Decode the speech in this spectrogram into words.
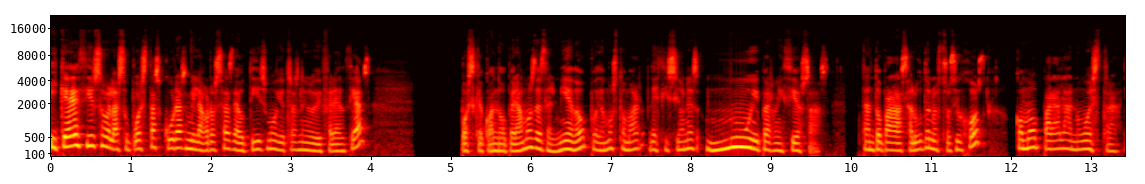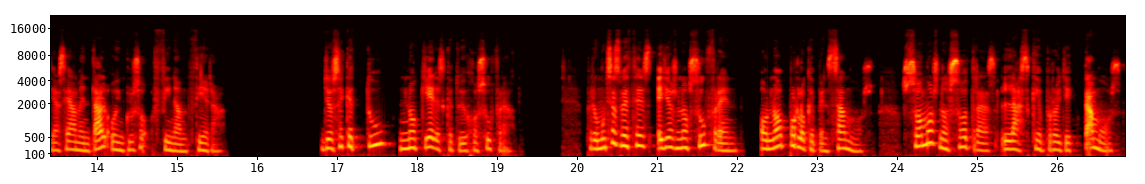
¿Y qué decir sobre las supuestas curas milagrosas de autismo y otras neurodiferencias? Pues que cuando operamos desde el miedo podemos tomar decisiones muy perniciosas, tanto para la salud de nuestros hijos como para la nuestra, ya sea mental o incluso financiera. Yo sé que tú no quieres que tu hijo sufra, pero muchas veces ellos no sufren o no por lo que pensamos. Somos nosotras las que proyectamos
